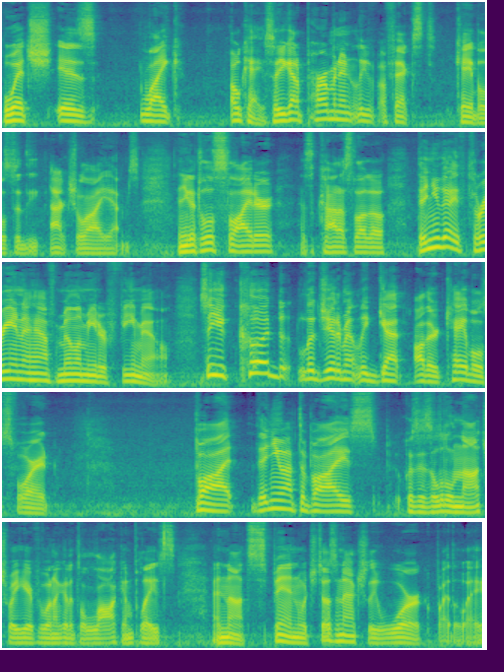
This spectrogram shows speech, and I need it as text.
which is like, okay, so you got a permanently affixed cables to the actual IEMs. Then you got the little slider, has the Cardas logo. Then you get a three and a half millimeter female. So you could legitimately get other cables for it. But then you have to buy, because there's a little notch right here if you want to get it to lock in place and not spin, which doesn't actually work, by the way.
